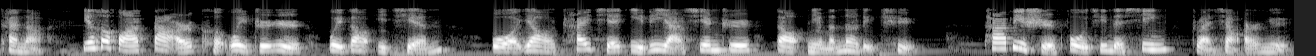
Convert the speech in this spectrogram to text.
看哪，耶和华大而可畏之日未到以前，我要差遣以利亚先知到你们那里去，他必使父亲的心转向儿女，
